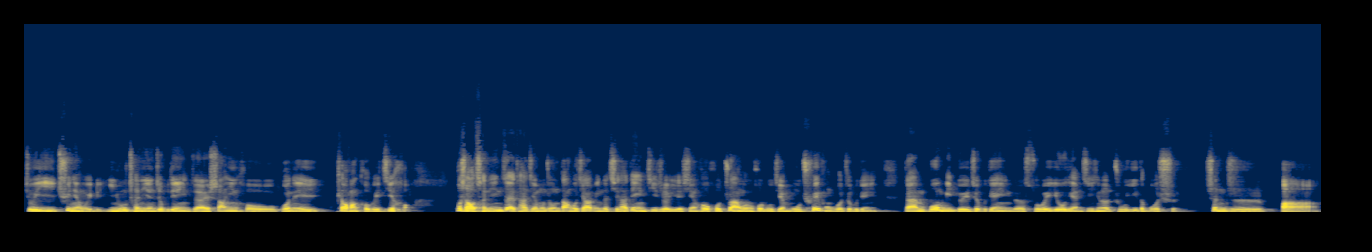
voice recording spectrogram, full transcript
就以去年为例，《引入尘烟》这部电影在上映后，国内票房口碑极好，不少曾经在他节目中当过嘉宾的其他电影记者也先后或撰文或录节目吹捧过这部电影。但波米对这部电影的所谓优点进行了逐一的驳斥，甚至把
